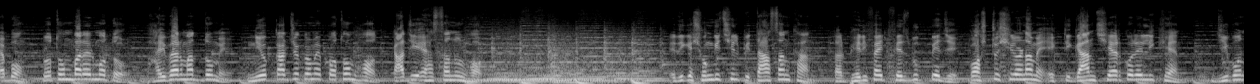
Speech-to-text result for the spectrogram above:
এবং প্রথমবারের মতো ভাইভার মাধ্যমে নিয়োগ কার্যক্রমে প্রথম হন কাজী এহসানুল হক। এদিকে সংগীত শিল্পী তাহসান খান তার ভেরিফাইড ফেসবুক পেজে কষ্ট শিরোনামে একটি গান শেয়ার করে লিখেন জীবন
